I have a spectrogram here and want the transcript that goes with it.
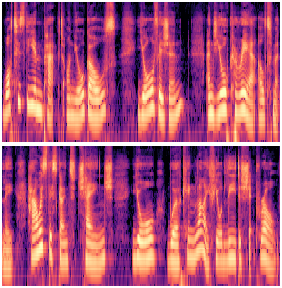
What is the impact on your goals, your vision, and your career ultimately? How is this going to change your working life, your leadership role.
